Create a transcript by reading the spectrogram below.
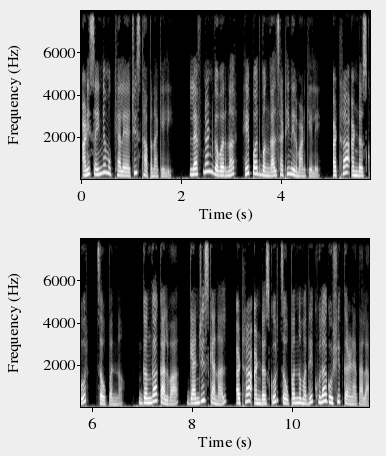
आणि सैन्य मुख्यालयाची स्थापना केली. लेफ्टनंट गव्हर्नर हे पद बंगालसाठी निर्माण केले. अठरा अंडरस्कोर चौपन्न. गंगा कालवा गॅन्जिस कॅनल अठरा अंडरस्कोर चौपन्नमध्ये खुला घोषित करण्यात आला.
